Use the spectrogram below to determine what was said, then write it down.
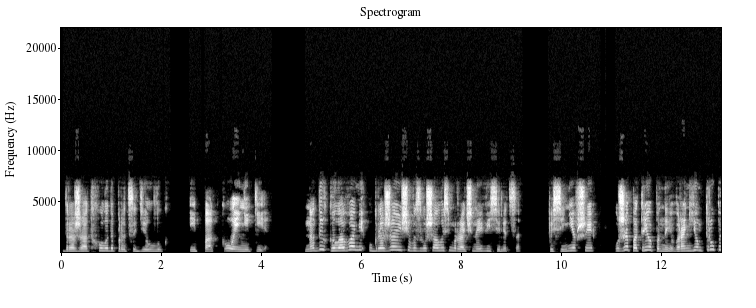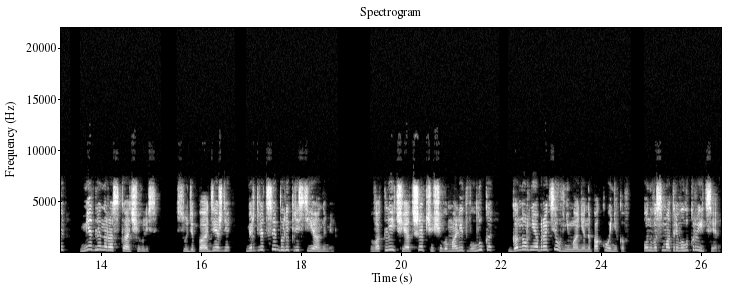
дрожа от холода, процедил лук. И покойники! Над их головами угрожающе возвышалась мрачная виселица. Посиневшие, уже потрепанные вороньем трупы медленно раскачивались. Судя по одежде, мертвецы были крестьянами. В отличие от шепчущего молитву Лука, Гонор не обратил внимания на покойников, он высматривал укрытие.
